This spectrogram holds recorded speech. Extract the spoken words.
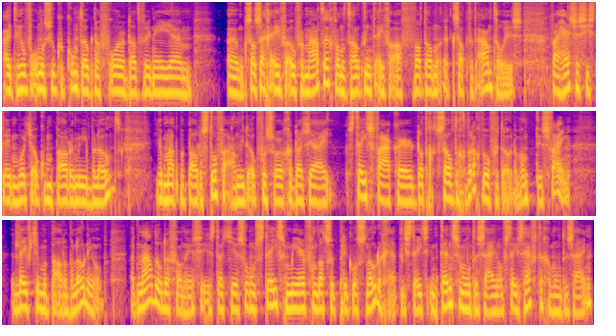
Uit heel veel onderzoeken komt ook naar voren dat wanneer je Um, ik zal zeggen even overmatig, want het hangt niet even af wat dan exact het aantal is. Qua hersensysteem word je ook op een bepaalde manier beloond. Je maakt bepaalde stoffen aan die er ook voor zorgen dat jij steeds vaker datzelfde gedrag wil vertonen, want het is fijn. Het levert je een bepaalde beloning op. Het nadeel daarvan is, is dat je soms steeds meer van dat soort prikkels nodig hebt, die steeds intenser moeten zijn of steeds heftiger moeten zijn,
